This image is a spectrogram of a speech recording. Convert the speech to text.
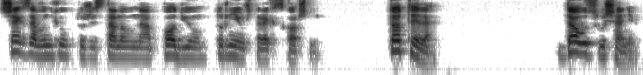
trzech zawodników, którzy staną na podium turnieju czterech skoczni. To tyle. Do usłyszenia.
